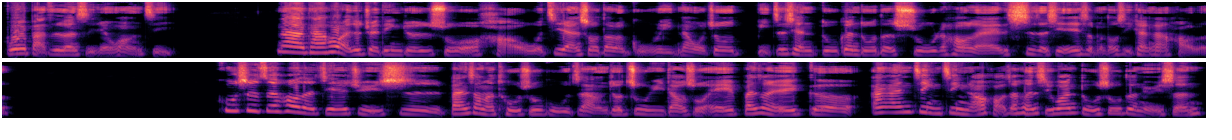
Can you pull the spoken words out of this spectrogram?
不会把这段时间忘记。那他后来就决定，就是说，好，我既然受到了鼓励，那我就比之前读更多的书，然后来试着写些什么东西看看好了。故事最后的结局是，班上的图书股长就注意到说，诶，班上有一个安安静静，然后好像很喜欢读书的女生，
